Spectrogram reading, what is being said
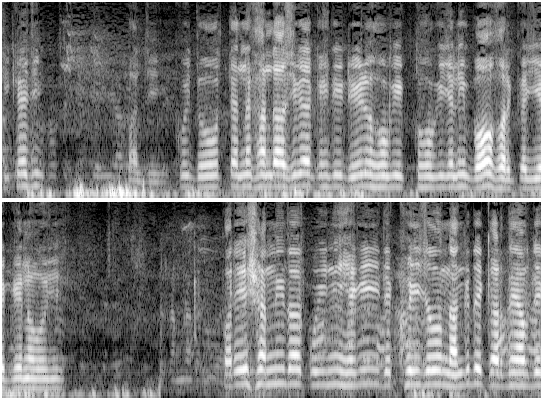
ਠੀਕ ਹੈ ਜੀ। ਹਾਂਜੀ, ਕੋਈ ਦੋ ਤਿੰਨ ਖਾਂਦਾ ਸੀਗਾ, ਕਿਸੇ ਦੀ ਡੇਢ ਹੋ ਗਈ, ਇੱਕ ਹੋ ਗਈ ਜਾਨੀ ਬਹੁਤ ਫ਼ਰਕ ਹੈ ਜੀ ਅੱਗੇ ਨਾਲੋਂ ਜੀ। ਪਰੇਸ਼ਾਨੀ ਤਾਂ ਕੋਈ ਨਹੀਂ ਹੈਗੀ ਦੇਖੋ ਜੀ, ਜਦੋਂ ਲੰਘਦੇ ਕਰਦੇ ਆ ਆਪਦੇ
